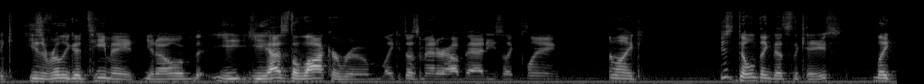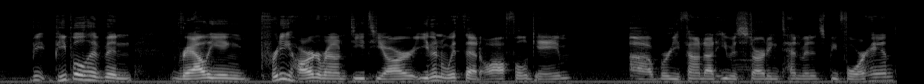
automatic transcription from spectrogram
like he's a really good teammate. You know he he has the locker room. Like it doesn't matter how bad he's like playing, and like I just don't think that's the case. Like be, people have been rallying pretty hard around DTR, even with that awful game uh, where he found out he was starting 10 minutes beforehand.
